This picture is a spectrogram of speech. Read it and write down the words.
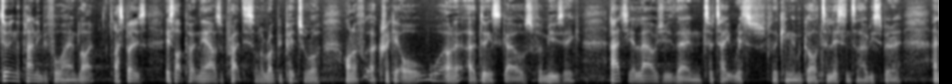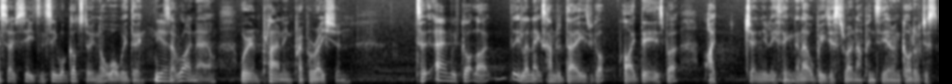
doing the planning beforehand. Like I suppose it's like putting the hours of practice on a rugby pitch or on a, a cricket or on a, uh, doing scales for music. Actually allows you then to take risks for the kingdom of God, to listen to the Holy Spirit, and sow seeds and see what God's doing, not what we're doing. Yeah. So right now we're in planning preparation. To, and we've got like the next hundred days, we've got ideas, but I genuinely think that that will be just thrown up into the air, and God will just.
